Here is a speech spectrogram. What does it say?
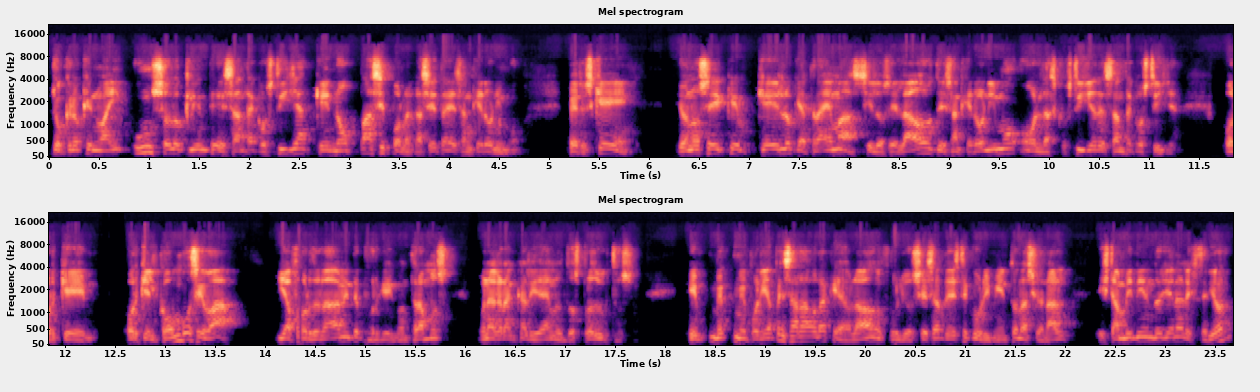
yo creo que no hay un solo cliente de Santa Costilla que no pase por la caseta de San Jerónimo. Pero es que yo no sé qué, qué, es lo que atrae más, si los helados de San Jerónimo o las costillas de Santa Costilla, porque, porque el combo se va y afortunadamente porque encontramos una gran calidad en los dos productos. Eh, me, me, ponía a pensar ahora que hablaba don Julio César de este cubrimiento nacional, ¿están vendiendo ya en el exterior?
